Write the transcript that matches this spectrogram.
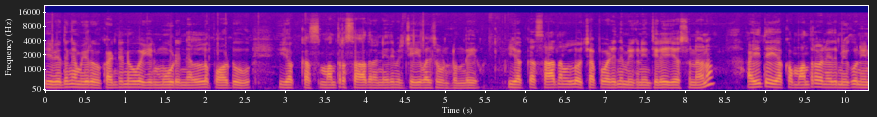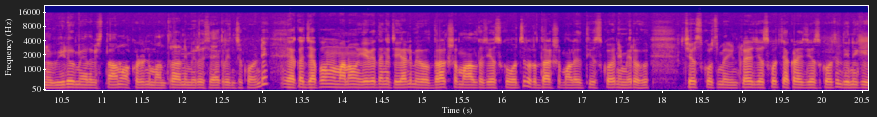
ఈ విధంగా మీరు కంటిన్యూగా ఈ మూడు నెలల పాటు ఈ యొక్క మంత్ర సాధన అనేది మీరు చేయవలసి ఉంటుంది. ఈ యొక్క సాధనలో చెప్పబడింది మీకు నేను తెలియజేస్తున్నాను. అయితే ఈ యొక్క మంత్రం అనేది మీకు నేను వీడియో మీద ఇస్తాను. అక్కడ నుండి మంత్రాన్ని మీరు సేకరించుకోండి. ఈ యొక్క జపం మనం ఏ విధంగా చేయాలి? మీరు రుద్రాక్ష మాలతో చేసుకోవచ్చు. రుద్రాక్ష మాల తీసుకొని మీరు చేసుకోవచ్చు. మీరు ఇంట్లో చేసుకోవచ్చు ఎక్కడ చేసుకోవచ్చు. దీనికి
